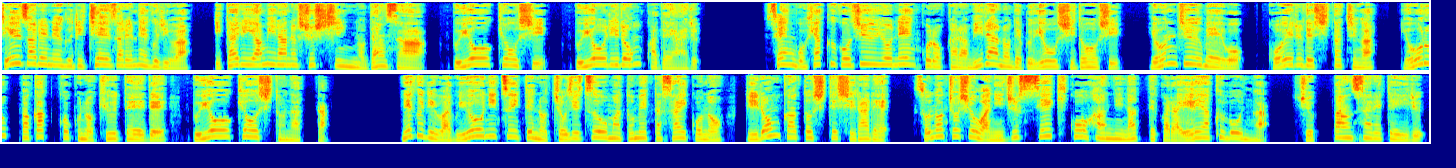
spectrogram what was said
チェーザレネグリチェーザレネグリは、イタリアミラノ出身のダンサー、舞踊教師、舞踊理論家である。1554年頃からミラノで舞踊指導し、40名を超える弟子たちがヨーロッパ各国の宮廷で舞踊教師となった。ネグリは舞踊についての著述をまとめた最古の理論家として知られ、その著書は20世紀後半になってから英訳本が出版されている。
